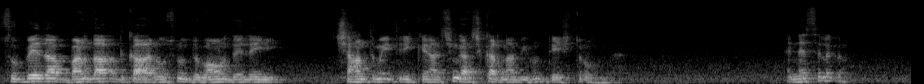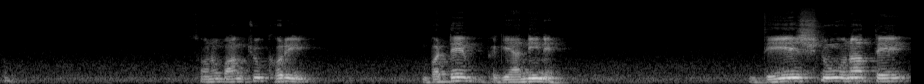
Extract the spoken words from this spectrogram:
ਸੂਬੇ ਦਾ ਬਣਦਾ ਅਧਿਕਾਰ ਉਸ ਨੂੰ ਦਿਵਾਉਣ ਦੇ ਲਈ ਸ਼ਾਂਤਮਈ ਤਰੀਕੇ ਨਾਲ ਸੰਘਰਸ਼ ਕਰਨਾ ਵੀ ਹੁਣ ਦੇਸ਼ ਧਰੋ ਹੁੰਦਾ ਹੈ। ਇੰਨੇ ਸੇ ਲੱਗਾ। ਸੋਨੂ ਵਾਂਗਚੁਕ ਹੋਰੀ ਵੱਡੇ ਵਿਗਿਆਨੀ ਨੇ ਦੇਸ਼ ਨੂੰ ਉਹਨਾਂ ਤੇ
